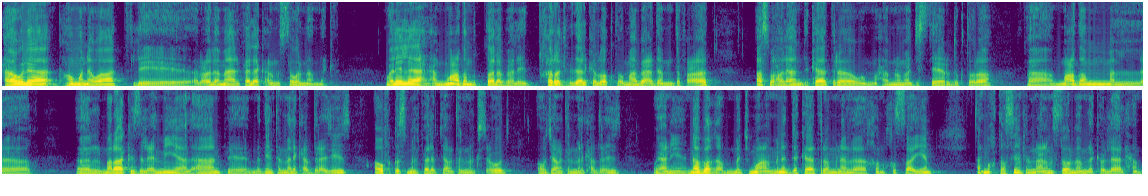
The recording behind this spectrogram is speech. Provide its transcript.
هؤلاء هم نواة للعلماء الفلك على مستوى المملكة. ولله الحمد معظم الطلبة اللي تخرج في ذلك الوقت وما بعدها من دفعات أصبحوا الآن دكاترة وحملوا ماجستير ودكتوراه فمعظم المراكز العلمية الآن في مدينة الملك عبد العزيز أو في قسم الفلك جامعة الملك سعود أو جامعة الملك عبد العزيز ويعني نبغ مجموعة من الدكاترة ومن الأخصائيين المختصين في على مستوى المملكة ولله الحمد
